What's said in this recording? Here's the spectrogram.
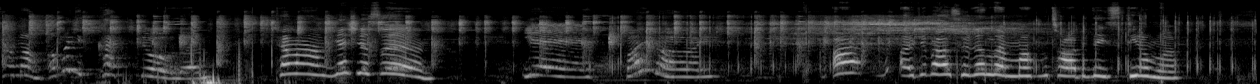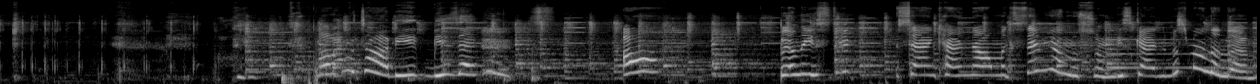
Tamam ama dikkatli olun. Tamam yaşasın. Yeah. Bye bye. Ah, acaba soralım Mahmut abi de istiyor mu? Mahmut abi bize... Aa, bana isteyip sen kendini almak istemiyor musun? Biz kendimiz mi alalım?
